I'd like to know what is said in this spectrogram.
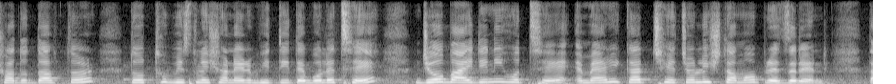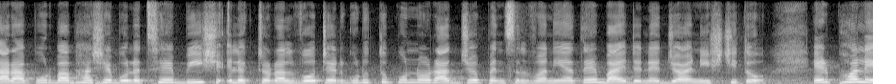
সদর দপ্তর তথ্য বিশ্লেষণের ভিত্তিতে বলেছে, জো বাইডেনই হচ্ছে আমেরিকার ছেচল্লিশতম প্রেসিডেন্ট। তারা পূর্বাভাসে বলেছে, বিশ ইলেকটোরাল ভোটের গুরুত্বপূর্ণ রাজ্য পেনসিলভানিয়াতে বাইডেনের জয় নিশ্চিত। এর ফলে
